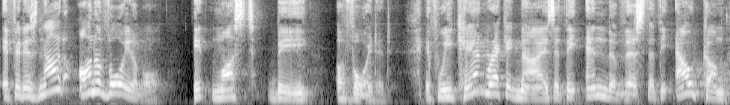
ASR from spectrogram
If it is not unavoidable, it must be avoided. If we can't recognize at the end of this that the outcome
